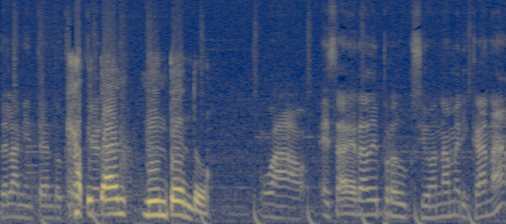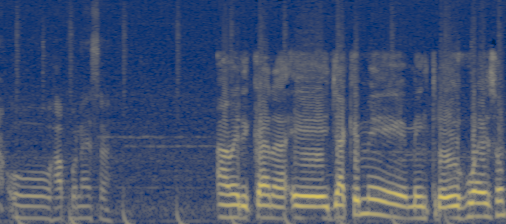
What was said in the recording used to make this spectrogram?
de la Nintendo. Creo Capitán Nintendo. Wow, ¿esa era de producción americana o japonesa? americana, eh, ya que me, me introdujo a eso,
